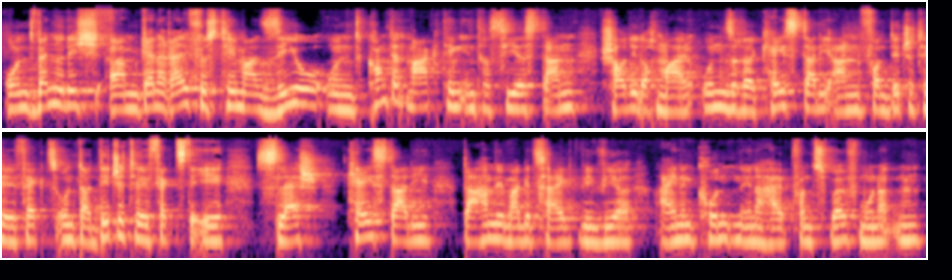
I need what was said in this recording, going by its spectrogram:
Und wenn du dich ähm, generell fürs Thema SEO und Content Marketing interessierst, dann schau dir doch mal unsere Case Study an von Digital Effects unter digitaleffects.de slash Case Study. Da haben wir mal gezeigt, wie wir einen Kunden innerhalb von zwölf Monaten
